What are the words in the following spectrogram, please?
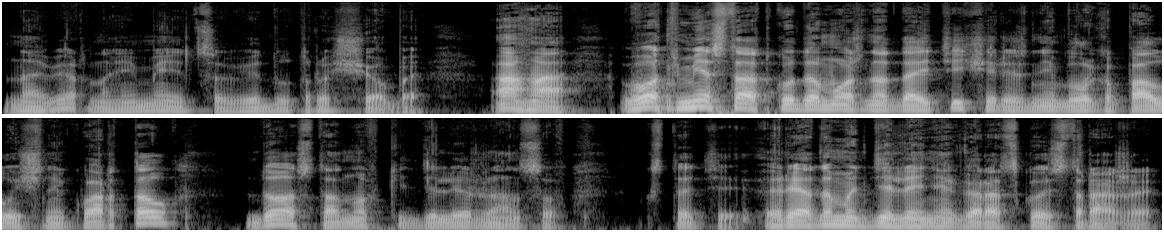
Наверное, имеется в виду трущобы. Ага, вот место, откуда можно дойти через неблагополучный квартал — до остановки дилижансов. Кстати, рядом отделение городской стражи.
